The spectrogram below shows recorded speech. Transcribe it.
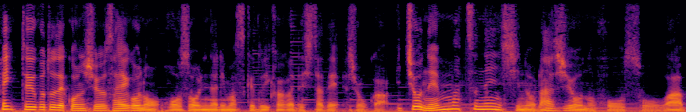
はい。ということで、今週最後の放送になりますけど、いかがでしたでしょうか？一応、年末年始のラジオの放送は、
